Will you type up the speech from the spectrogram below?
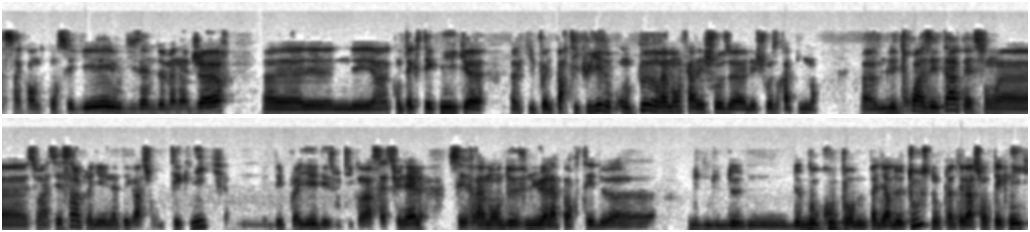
50 conseillers, une dizaine de managers, euh, un contexte technique euh, qui peut être particulier. Donc, on peut vraiment faire les choses, les choses rapidement. Euh, les trois étapes, elles sont, sont assez simples. Il y a une intégration technique, déployer des outils conversationnels, c'est vraiment devenu à la portée de, de, de, beaucoup, pour ne pas dire de tous. Donc l'intégration technique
